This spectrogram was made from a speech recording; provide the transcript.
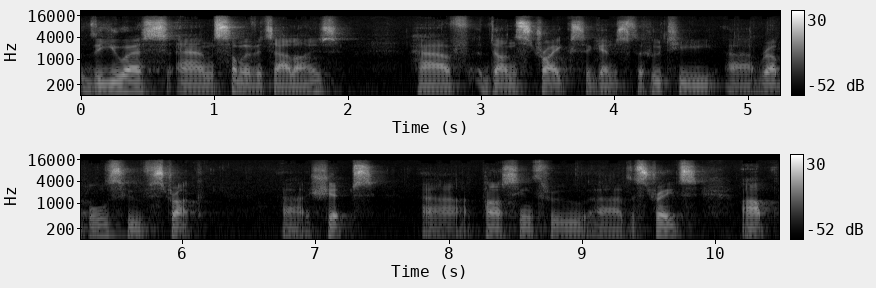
the US and some of its allies have done strikes against the Houthi uh, rebels who've struck uh, ships uh, passing through uh, the straits up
